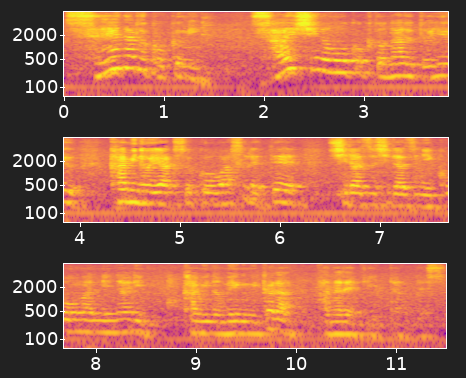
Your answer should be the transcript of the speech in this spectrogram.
聖なる国民、最初の王国となるという神の約束を忘れて知らず知らずに高慢になり神の恵みから離れていったのです。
